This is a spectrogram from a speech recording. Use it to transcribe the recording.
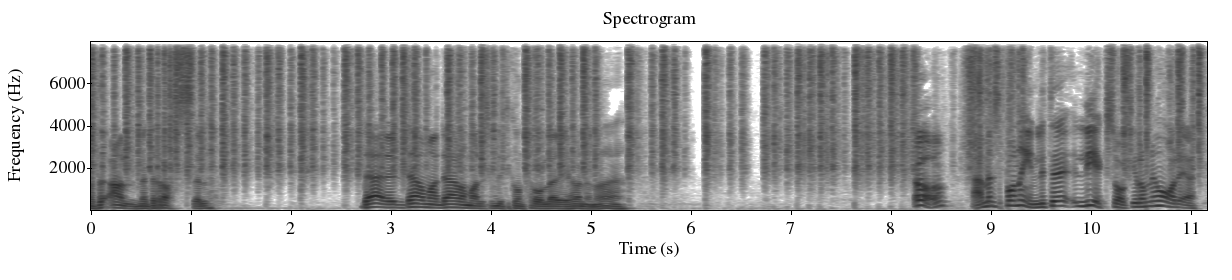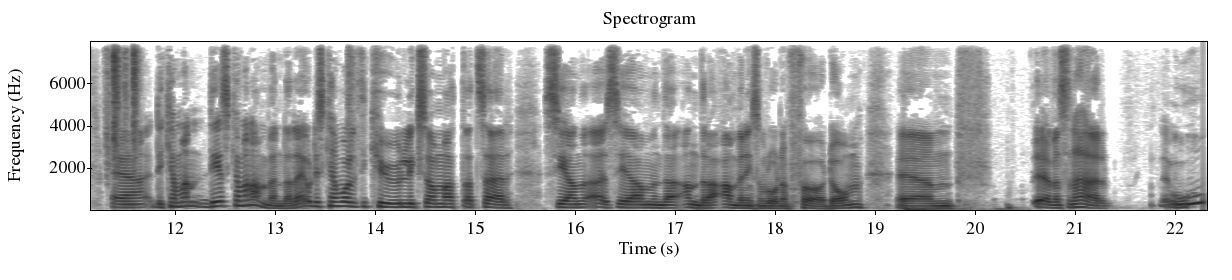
något allmänt rassel. Där, där, har man, där har man liksom lite kontroll i hörnorna. Där. Ja, Ja, men spana in lite leksaker om ni har det. Eh, det kan man, dels kan man använda det och det kan vara lite kul liksom att, att så här, se, an, se använda andra användningsområden för dem. Ehm, även såna här, oh,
